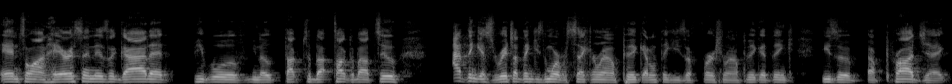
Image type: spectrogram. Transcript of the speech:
Anton Harrison is a guy that people have you know talked about talked about too. I think it's rich. I think he's more of a second round pick. I don't think he's a first round pick. I think he's a, a project.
